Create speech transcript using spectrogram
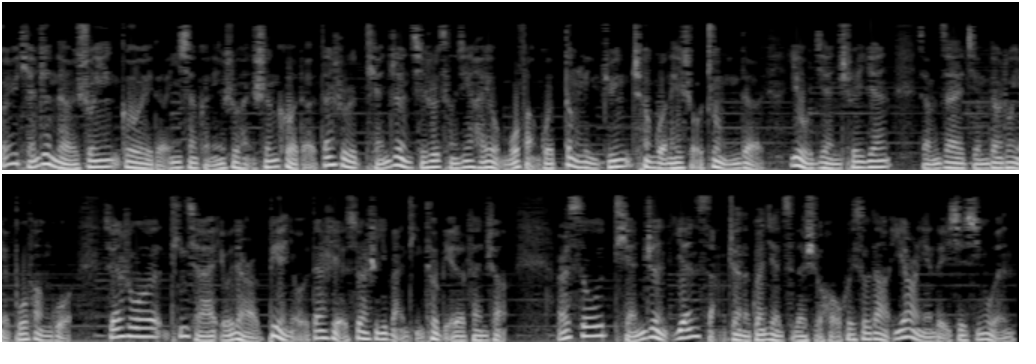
关于田震的声音，各位的印象肯定是很深刻的。但是田震其实曾经还有模仿过邓丽君唱过那首著名的《又见炊烟》，咱们在节目当中也播放过。虽然说听起来有点别扭，但是也算是一版挺特别的翻唱。而搜田震烟嗓这样的关键词的时候，会搜到一二年的一些新闻，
